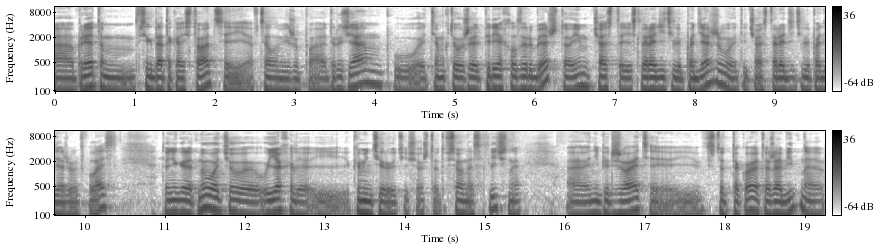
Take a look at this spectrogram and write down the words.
А при этом всегда такая ситуация, я в целом вижу по друзьям, по тем, кто уже переехал за рубеж, что им часто, если родители поддерживают, и часто родители поддерживают власть, то они говорят, ну вот что вы уехали и комментируете еще что-то, все у нас отлично, э, не переживайте, и что-то такое, тоже обидно.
